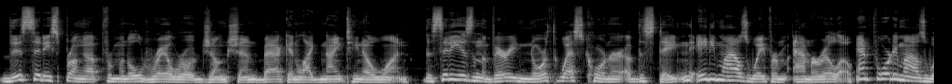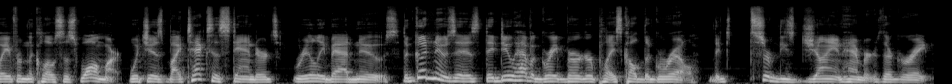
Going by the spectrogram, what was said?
This city sprung up from an old railroad junction back in like 1901. The city is in the very northwest corner of the state and 80 miles away from Amarillo and 40 miles away from the closest Walmart, which is by Texas standards really bad news. The good news is they do have a great burger place called The Grill. They serve these giant hamburgers. They're great.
